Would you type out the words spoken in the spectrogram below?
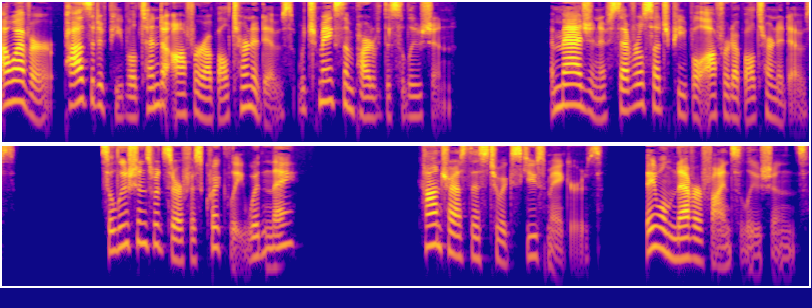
However, positive people tend to offer up alternatives, which makes them part of the solution. Imagine if several such people offered up alternatives. Solutions would surface quickly, wouldn't they? Contrast this to excuse makers. They will never find solutions.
